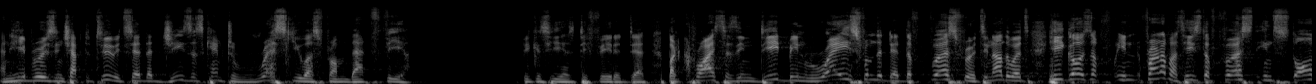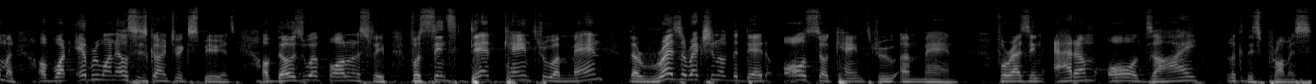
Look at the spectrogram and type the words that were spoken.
And Hebrews in chapter 2, it said that Jesus came to rescue us from that fear because he has defeated death. But Christ has indeed been raised from the dead, the first fruits. In other words, he goes in front of us. He's the first installment of what everyone else is going to experience, of those who have fallen asleep. For since death came through a man, the resurrection of the dead also came through a man. For as in Adam all die, look at this promise,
